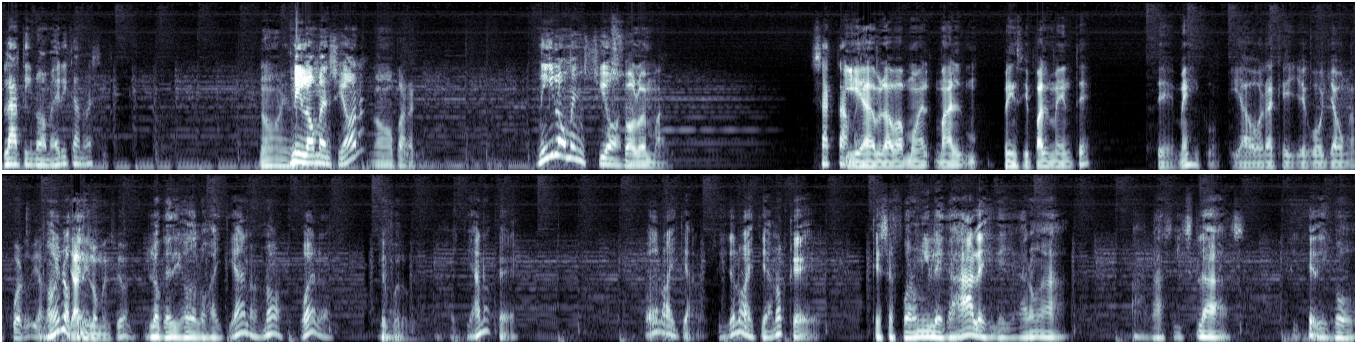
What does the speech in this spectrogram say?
Latinoamérica no existe. No, Ni lo menciona. No, ¿para qué? Ni lo menciona. Solo en mal. Exactamente. Y hablaba mal, principalmente de México. Y ahora que llegó ya un acuerdo, ya, ya ni lo menciona. Lo que dijo de los haitianos, no. Bueno. ¿Qué fue lo que Los haitianos que... Fue de los haitianos. Sí, de los haitianos que que se fueron ilegales y que llegaron a, las islas y que dijo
